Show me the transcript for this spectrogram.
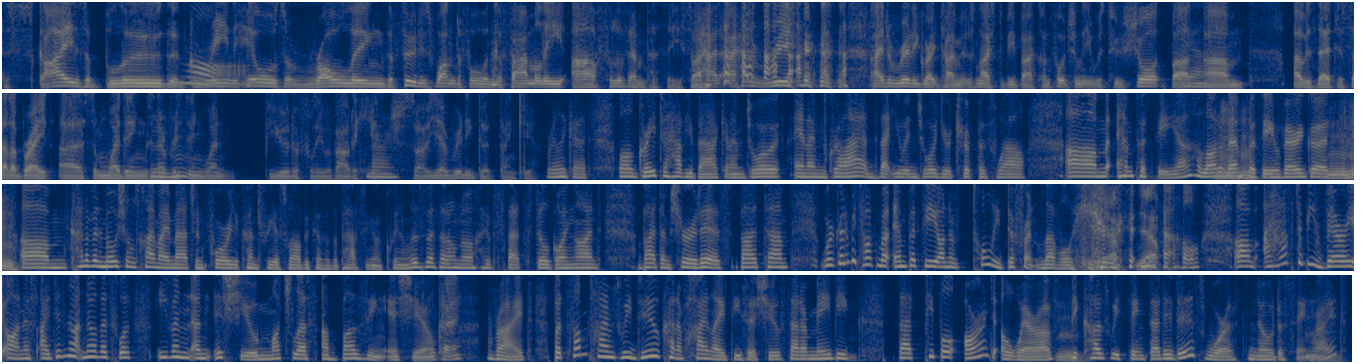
The skies are blue, the green hills are rolling, the food is wonderful, and the family are full of empathy. So I had I had a really I had a really great time. It was nice to be back. Unfortunately, it was too short, but Yeah. um, I was there to celebrate uh, some weddings, and everything went beautifully without a hitch. Mm-hmm. Nice. So yeah, really good. Thank you. Really good. Well, great to have you back, and I'm joy, and I'm glad that you enjoyed your trip as well. Um, empathy, yeah, a lot of empathy. Very good. Um, kind of an emotional time, I imagine, for your country as well because of the passing of Queen Elizabeth. I don't know if that's still going on, but I'm sure it is. But um, we're going to be talking about empathy on a totally different level here Yeah, yeah. now. Um, I have to be very honest. I did not know that's what's even an issue, much less a buzzing issue. Okay. Right. But sometimes we do kind of highlight these issues that are maybe that people aren't aware of Hmm. because we think that it is worth noticing, right?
